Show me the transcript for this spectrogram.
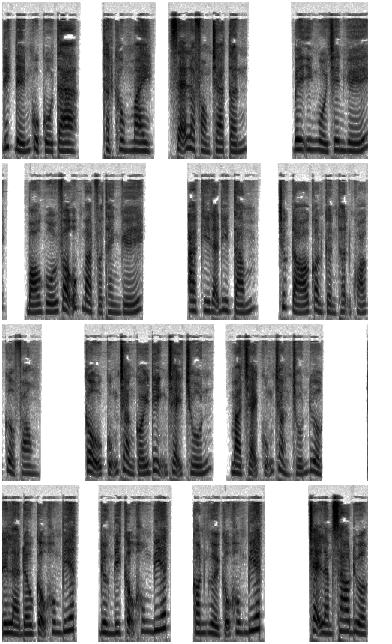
Đích đến của cô ta, thật không may, sẽ là phòng tra tấn. BI ngồi trên ghế, bó gối và úp mặt vào thành ghế. Aki đã đi tắm, trước đó còn cẩn thận khóa cửa phòng. Cậu cũng chẳng có ý định chạy trốn, mà chạy cũng chẳng trốn được. Đây là đâu cậu không biết, đường đi cậu không biết, con người cậu không biết. Chạy làm sao được?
